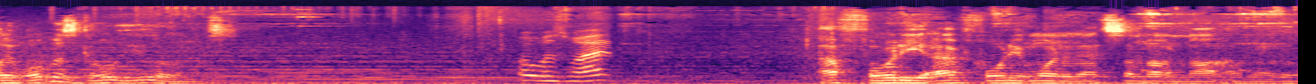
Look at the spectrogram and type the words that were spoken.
Wait, what was gold elims? What was what? I have 40, I have 41, and that's somehow not on that.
